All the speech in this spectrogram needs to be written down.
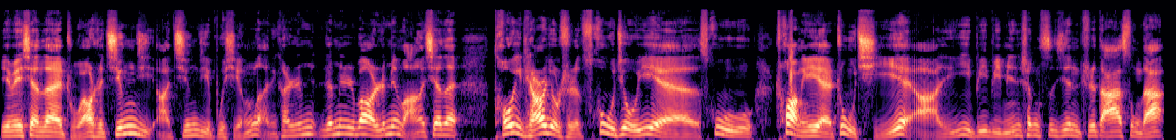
因为现在主要是经济啊，经济不行了。你看《人民人民日报》、人民网现在头一条就是促就业、促创业、助企业啊，一笔笔民生资金直达送达。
